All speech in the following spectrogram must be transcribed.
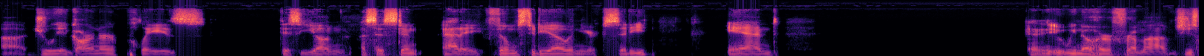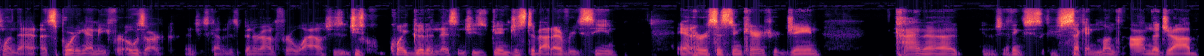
Uh, Julia Garner plays this young assistant at a film studio in New York City, and and we know her from uh, she just won the, a supporting Emmy for Ozark, and she's kind of just been around for a while. She's she's quite good in this, and she's been just about every scene. And her assistant character Jane, kind of, you know, I think she's like her second month on the job,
